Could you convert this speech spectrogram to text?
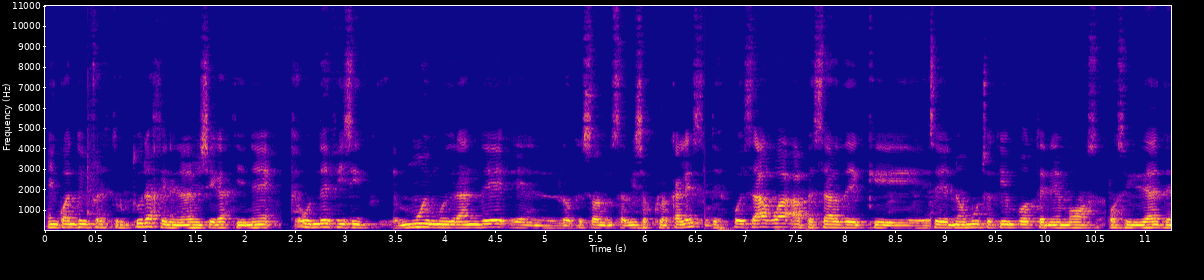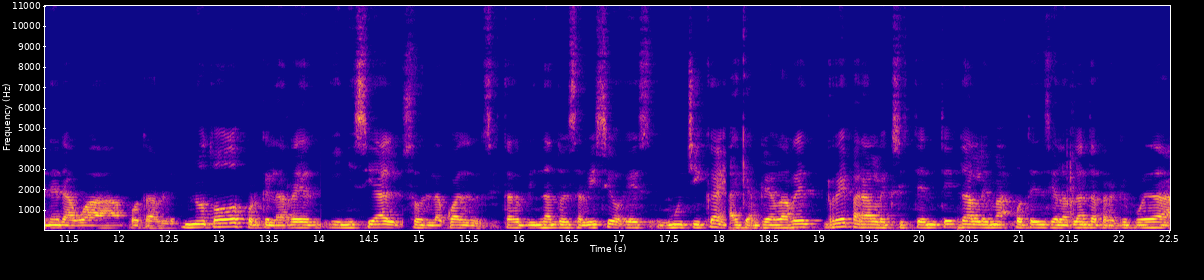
En cuanto a infraestructura, General Villegas tiene un déficit muy muy grande en lo que son servicios locales. Después agua, a pesar de que hace no mucho tiempo tenemos posibilidad de tener agua potable. No todos porque la red inicial sobre la cual se está brindando el servicio es muy chica. Hay que ampliar la red, reparar la existente, darle más potencia a la planta para que pueda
